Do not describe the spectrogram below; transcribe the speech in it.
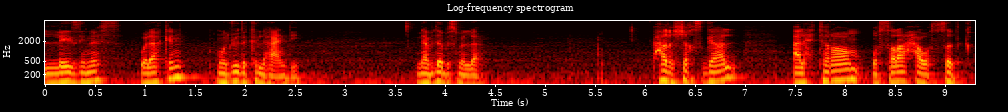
الليزنس ولكن موجودة كلها عندي. نبدأ. بسم الله. هذا الشخص قال الاحترام والصراحة والصدق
